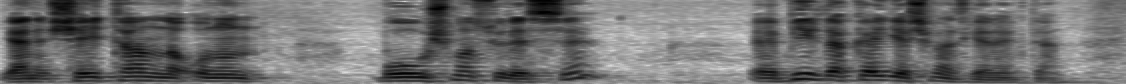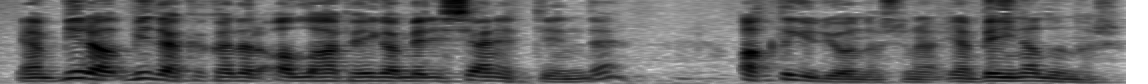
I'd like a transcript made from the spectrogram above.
Yani şeytanla onun boğuşma süresi e, bir dakikayı geçmez genellikle. Yani bir, bir dakika kadar Allah'a peygamber isyan ettiğinde aklı gidiyor ondan sonra. Yani beyin alınır.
